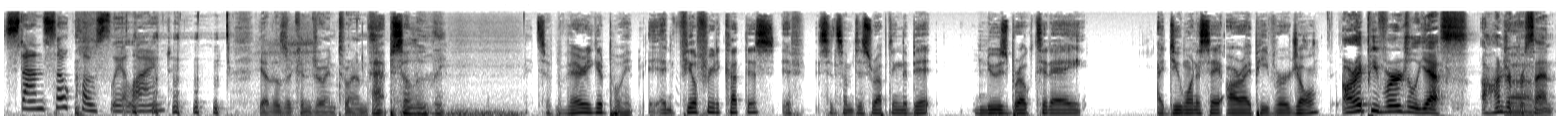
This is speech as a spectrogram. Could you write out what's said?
stand so closely aligned. yeah, those are conjoined twins. Absolutely, it's a very good point. And feel free to cut this if, since I'm disrupting the bit. News broke today. I do want to say R.I.P. Virgil, R.I.P. Virgil. Yes, hundred uh, percent.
